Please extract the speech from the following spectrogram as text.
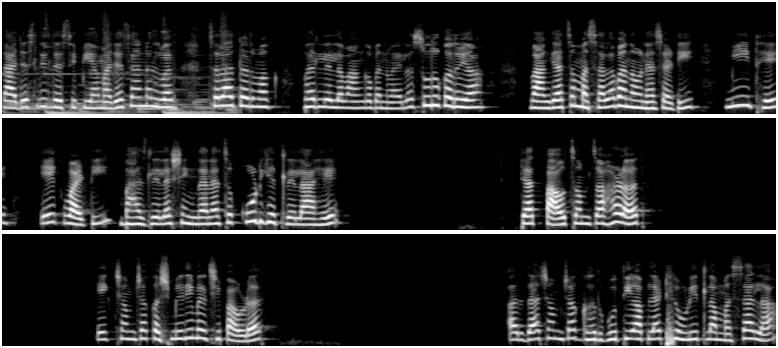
राजश्री रेसिपी या माझ्या चॅनलवर चला तर मग भरलेलं वांगं बनवायला सुरू करूया. वांग्याचा मसाला बनवण्यासाठी मी इथे एक वाटी भाजलेल्या शेंगदाण्याचं कूट घेतलेलं आहे. त्यात पाव चमचा हळद एक चमचा कश्मीरी मिरची पावडर अर्धा चमचा घरगुती आपल्या ठेवणीतला मसाला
